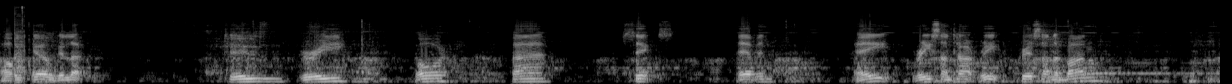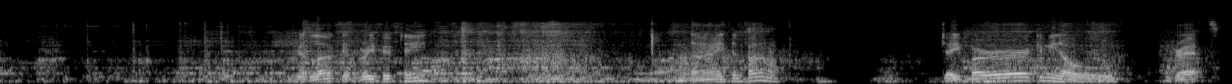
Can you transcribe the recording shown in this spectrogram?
We go. Good luck. Two, three, four, five, six, seven, eight. Reese on top, Reese, Chris on the bottom. Good luck at 315. Ninth and final. J. Camino. Congrats.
